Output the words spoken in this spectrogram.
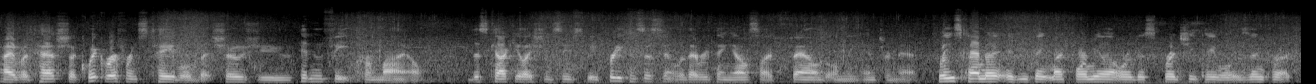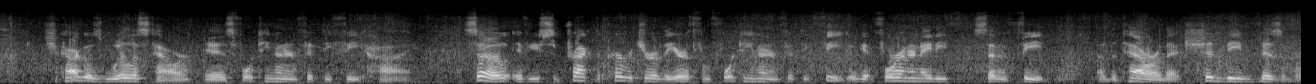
I've attached a quick reference table that shows you hidden feet per mile. This calculation seems to be pretty consistent with everything else I've found on the internet. Please comment if you think my formula or this spreadsheet table is incorrect. Chicago's Willis Tower is 1,450 feet high. So if you subtract the curvature of the Earth from 1450 feet, you'll get 487 feet of the tower that should be visible.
